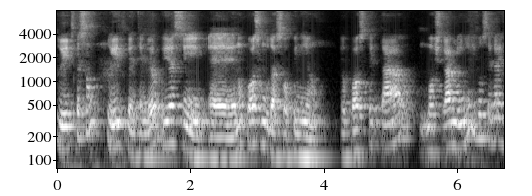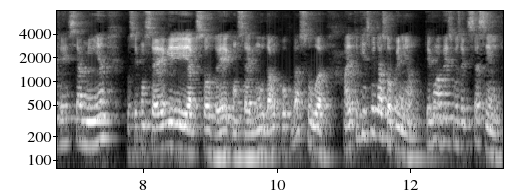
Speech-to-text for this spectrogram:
críticas são críticas, entendeu? E assim, é, eu não posso mudar a sua opinião. Eu posso tentar mostrar a minha e você vai ver se a minha você consegue absorver, consegue mudar um pouco da sua. Mas eu tenho que respeitar a sua opinião. Teve uma vez que você disse assim,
